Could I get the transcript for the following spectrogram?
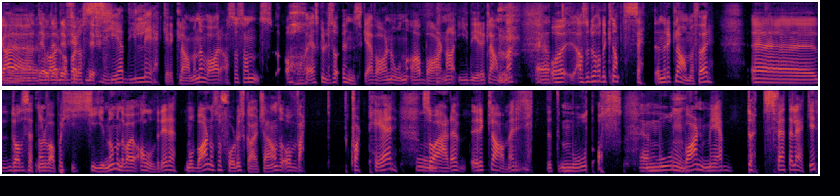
Ja, ja, ja, det Eh, var det bare å se de lekereklamene var altså sånn Åh, jeg skulle så ønske jeg var noen av barna i de reklamene. Og altså, du hadde knapt sett en reklame før. Eh, du hadde sett når du var på kino, men det var jo aldri rett mot barn. Og så får du Sky Channel, og hvert kvarter så er det reklame rettet mot oss. Mot barn, med dødsfete leker.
